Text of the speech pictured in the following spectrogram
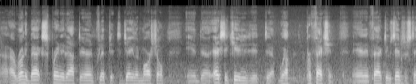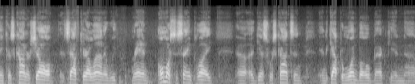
uh, our running back sprinted out there and flipped it to Jalen Marshall, and uh, executed it uh, well perfection. And in fact, it was interesting because Connor Shaw at South Carolina, we ran almost the same play uh, against Wisconsin in the Capital One Bowl back in uh,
